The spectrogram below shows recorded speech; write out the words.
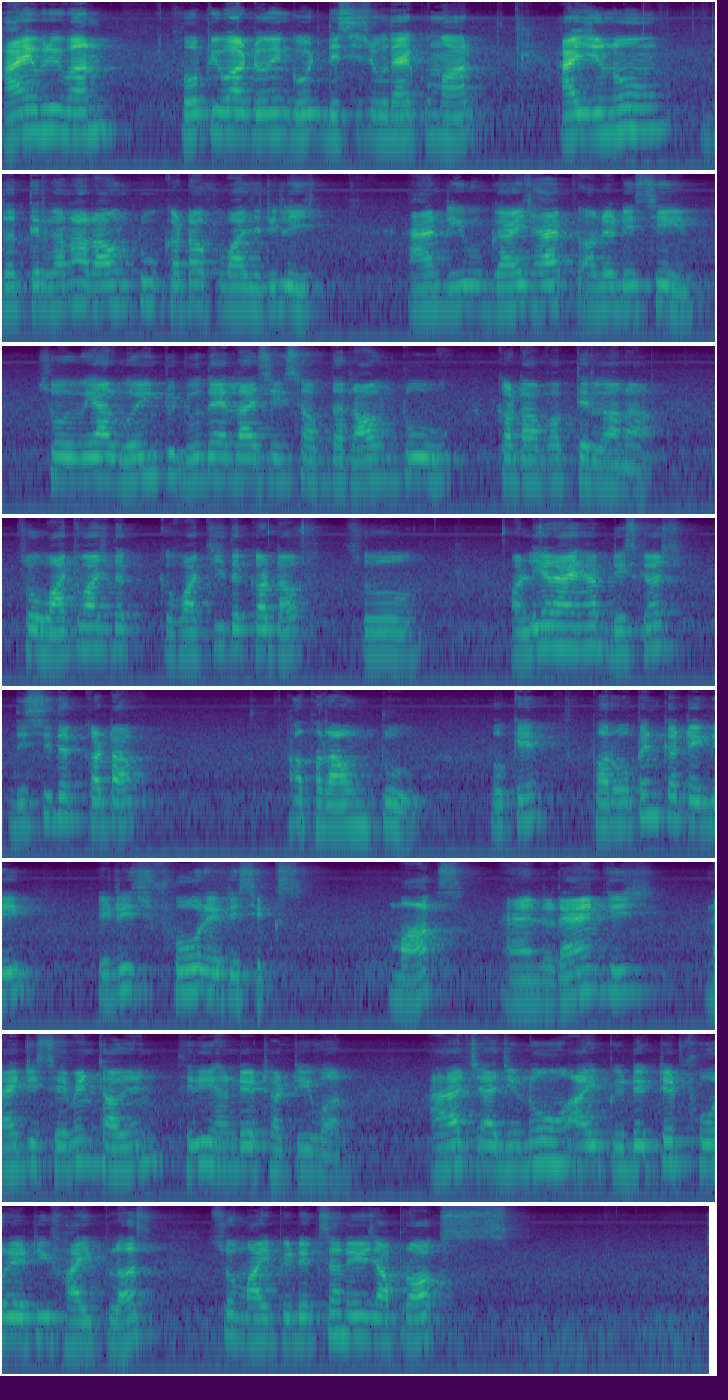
Hi everyone, hope you are doing good. This is Uday Kumar. As you know, the Telangana round 2 cutoff was released and you guys have already seen. So we are going to do the analysis of the round 2 cutoff of Telangana. So what was the what is the cutoff? So earlier I have discussed this is the cutoff of round 2. Okay, for open category it is 486 marks and rank is 97,331 as as you know I predicted 485 plus so my prediction is approx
